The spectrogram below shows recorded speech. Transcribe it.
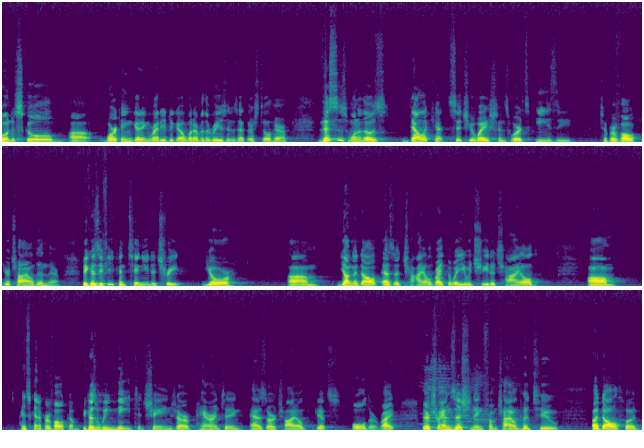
going to school, uh, working, getting ready to go, whatever the reason is that they're still here. This is one of those delicate situations where it's easy to provoke your child in there. Because if you continue to treat your um, young adult as a child, right, the way you would treat a child, um, it's going to provoke them. Because we need to change our parenting as our child gets older, right? They're transitioning from childhood to adulthood.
